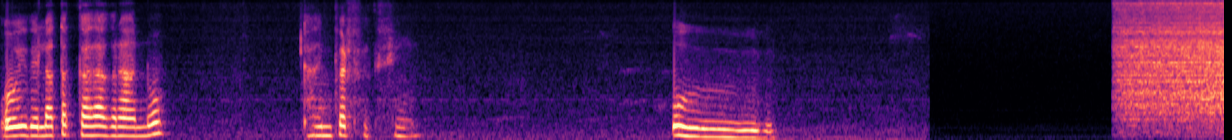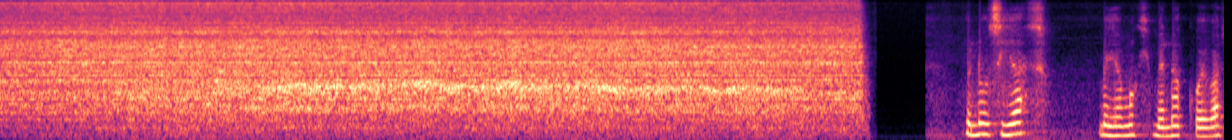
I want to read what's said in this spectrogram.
hoy delata cada grano, cada imperfección. Uh. Buenos días, me llamo Jimena Cuevas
